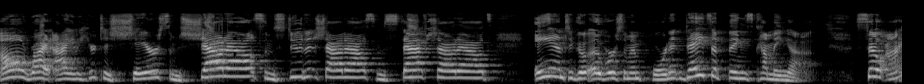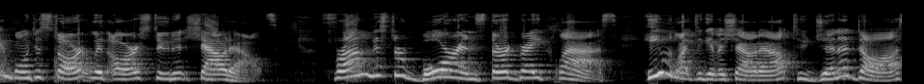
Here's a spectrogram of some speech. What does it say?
All right, I am here to share some shout outs, some student shout outs, some staff shout outs, and to go over some important dates of things coming up. So I am going to start with our student shout outs. From Mr. Boren's third grade class, he would like to give a shout out to Jenna Doss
